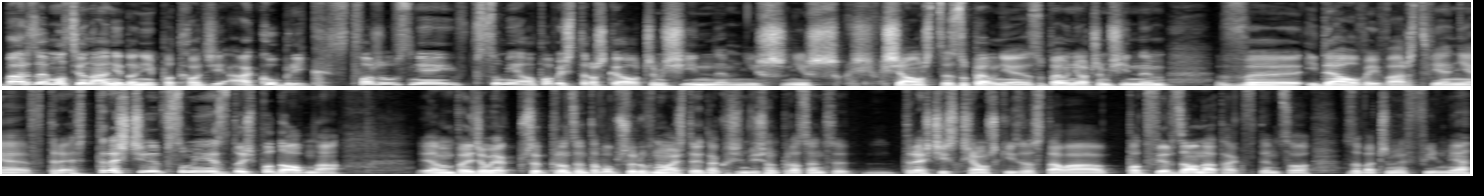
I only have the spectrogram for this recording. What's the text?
bardzo emocjonalnie do niej podchodzi, a Kubrick stworzył z niej w sumie opowieść troszkę o czymś innym niż, niż w książce. Zupełnie, zupełnie o czymś innym w ideowej warstwie, nie w treści. Treść w sumie jest dość podobna. Ja bym powiedział, jak procentowo przyrównywać, to jednak 80% treści z książki została potwierdzona tak w tym, co zobaczymy w filmie.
